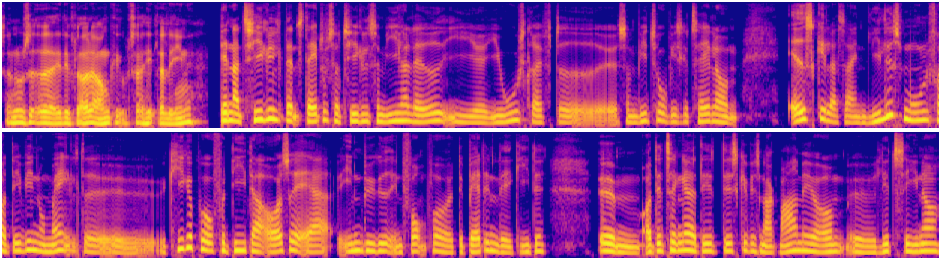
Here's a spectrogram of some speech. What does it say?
Så nu sidder jeg i de flotte omgivelser helt alene. Den artikel, den statusartikel, som I har lavet i, øh, i ugeskriftet, øh, som vi to vi skal tale om, adskiller sig en lille smule fra det, vi normalt øh, kigger på, fordi der også er indbygget en form for debatindlæg i det. Øhm, og det tænker jeg, det, det skal vi snakke meget mere om øh, lidt senere.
